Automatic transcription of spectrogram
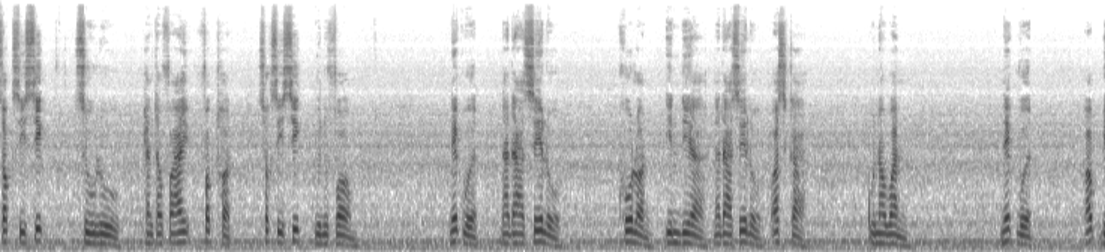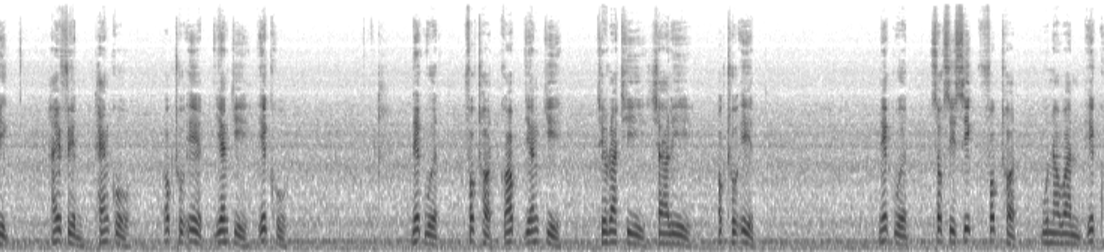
ซ็อกซิซิก ซูลูแพนทาไฟฟอกทอดซ็อกซิซิกยูนิฟอร์มเน็กเวิร์ดนาดาเซโลโคลอน อินเดีย นาดาเซโลออสการ์อุนาวันเน็กเวิร์ดออฟบิกไฮเฟนแทงโกออกโทเอทยังกีเอ็กโคเน็กเวิร์ดฟอกทอดกอฟยังกีเทราทีชาลีออกโทเอทเน็กเวิร์ดซ็อกซิซิกฟอกทอดอุนาวันเอ็กโค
